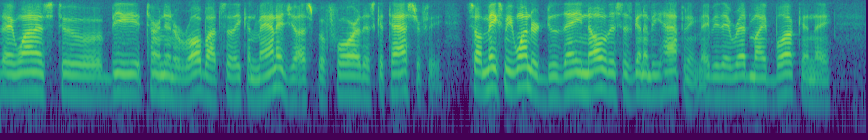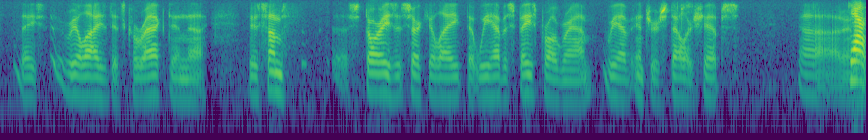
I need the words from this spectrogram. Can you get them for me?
they want us to be turned into robots so they can manage us before this catastrophe. So it makes me wonder: Do they know this is going to be happening? Maybe they read my book and they they realized it's correct. And uh, there's some uh, stories that circulate that we have a space program. We have interstellar ships. Uh, yes.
